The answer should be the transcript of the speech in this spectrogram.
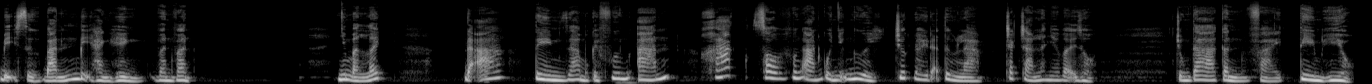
bị xử bắn, bị hành hình, vân vân. Nhưng mà Lake đã tìm ra một cái phương án khác so với phương án của những người trước đây đã từng làm, chắc chắn là như vậy rồi. Chúng ta cần phải tìm hiểu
